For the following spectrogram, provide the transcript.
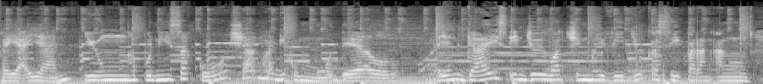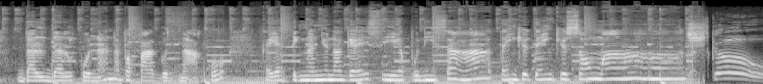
Kaya ayan, yung hapunisa ko, siya ang lagi kong model. Ayan guys, enjoy watching my video kasi parang ang daldal ko na, napapagod na ako. Kaya tingnan nyo na guys si hapunisa ha. Thank you, thank you so much. Let's go!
